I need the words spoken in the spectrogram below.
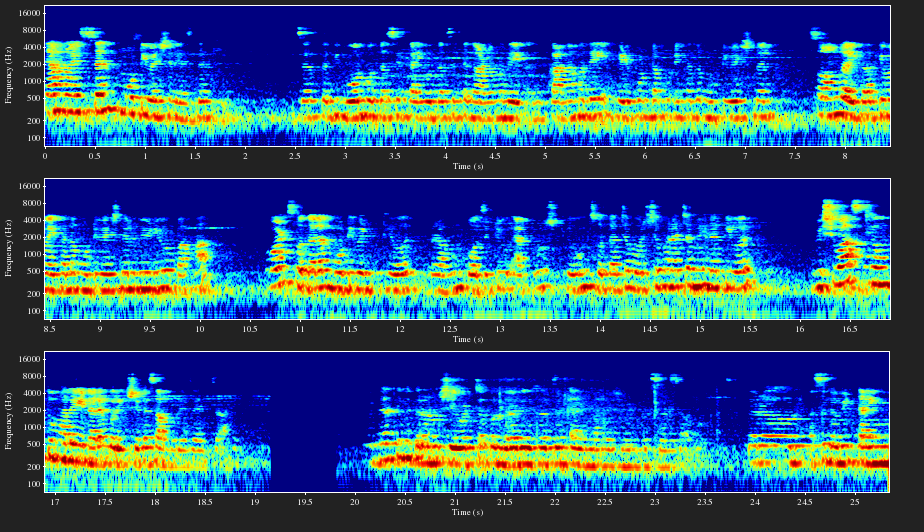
त्यामुळे सेल्फ मोटिवेशन इज द की जर कधी बोर होत असेल काही होत असेल तर गाण्यामध्ये कानामध्ये हेडफोन टाकून एखादं मोटिवेशनल सॉन्ग ऐका किंवा एखादा मोटिवेशनल व्हिडिओ पहा. पण स्वतःला मोटिवेट ठेवत राहून पॉझिटिव्ह अप्रोच ठेवून स्वतःच्या वर्षभराच्या मेहनतीवर विश्वास ठेवून तुम्हाला येणाऱ्या परीक्षेला सामोरे जायचं आहे. विद्यार्थी मित्रांनो शेवटच्या पंधरा दिवसाचं टाइम मॅनेजमेंट कसं असावं? तर असं नवीन टाईम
